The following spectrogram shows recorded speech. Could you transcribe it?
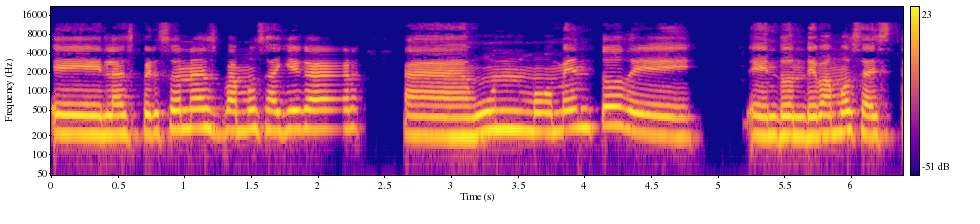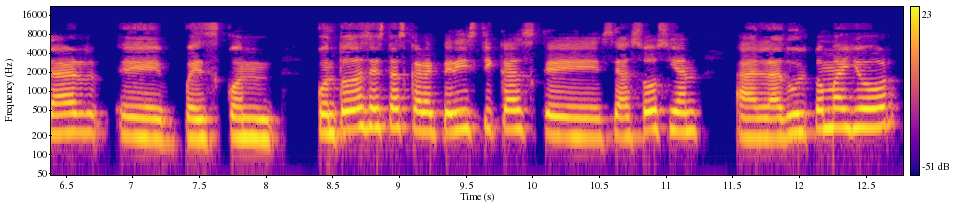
eh, las personas vamos a llegar a un momento de en donde vamos a estar eh, pues con, con todas estas características que se asocian al adulto mayor,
